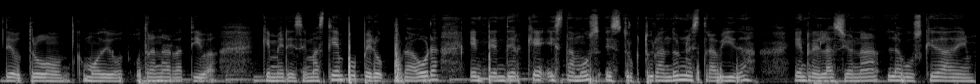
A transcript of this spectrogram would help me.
de otro como de otra narrativa que merece más tiempo, pero por ahora entender que estamos estructurando nuestra vida en relación a la búsqueda de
